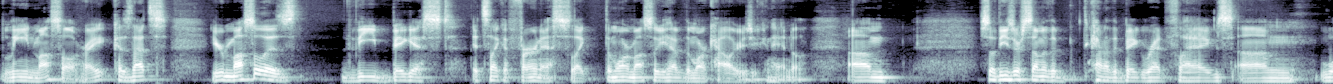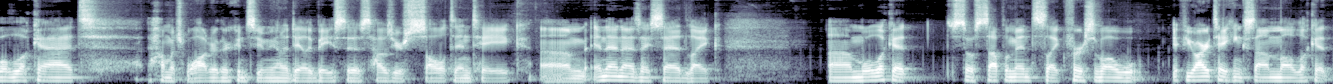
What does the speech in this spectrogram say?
lean muscle, right? Because that's your muscle is the biggest. It's like a furnace. Like the more muscle you have, the more calories you can handle. Um, so these are some of the kind of the big red flags. Um, we'll look at how much water they're consuming on a daily basis. How's your salt intake? Um, and then, as I said, like um, we'll look at so supplements, like first of all, if you are taking some, I'll look at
